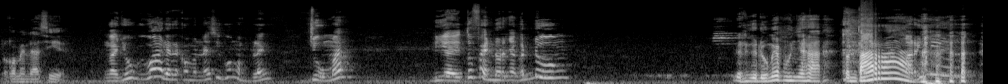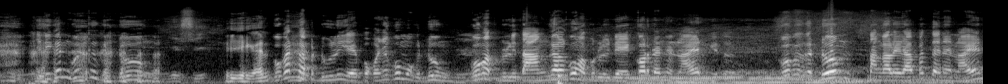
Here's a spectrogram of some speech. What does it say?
Rekomendasi ya? nggak juga gue ada rekomendasi gue ngeblank. Cuman dia itu vendornya gedung. Dan gedungnya punya tentara. Marinir. Jadi kan gue ke gedung. Iya sih. Iya kan? gue kan nggak peduli ya pokoknya gue mau gedung gue nggak peduli tanggal gue nggak peduli dekor dan lain-lain gitu gue ke gedung tanggalnya dapat dan lain-lain.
